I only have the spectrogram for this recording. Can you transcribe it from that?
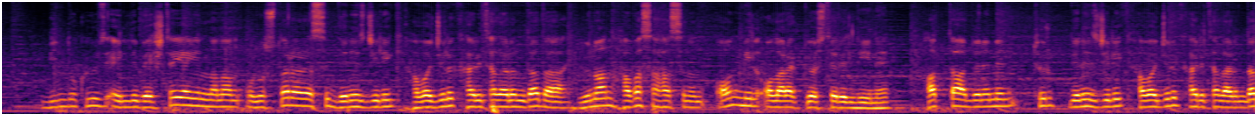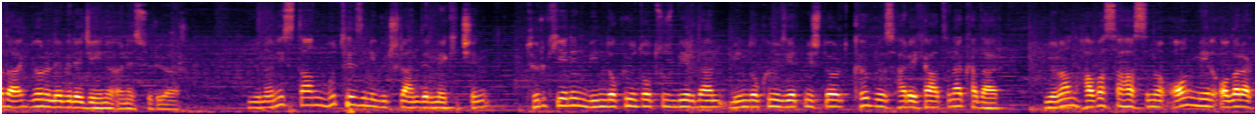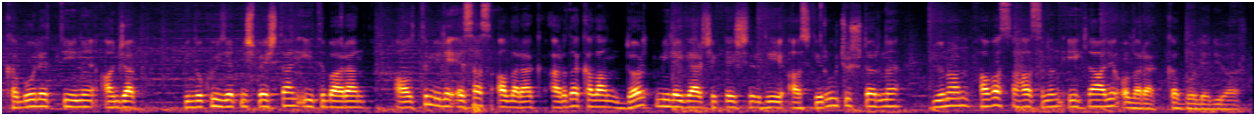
1955'te yayınlanan uluslararası denizcilik, havacılık haritalarında da Yunan hava sahasının 10 mil olarak gösterildiğini, hatta dönemin Türk denizcilik, havacılık haritalarında da görülebileceğini öne sürüyor. Yunanistan bu tezini güçlendirmek için Türkiye'nin 1931'den 1974 Kıbrıs harekatına kadar Yunan hava sahasını 10 mil olarak kabul ettiğini ancak 1975'ten itibaren 6 mili esas alarak arada kalan 4 mile gerçekleştirdiği askeri uçuşlarını Yunan hava sahasının ihlali olarak kabul ediyor.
